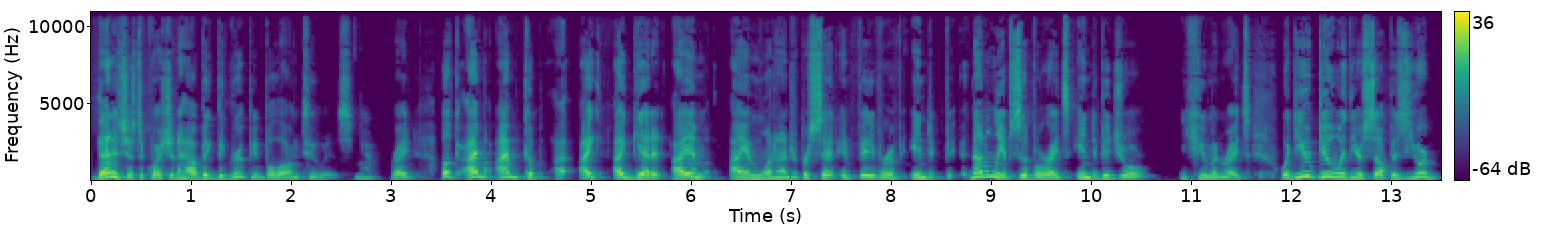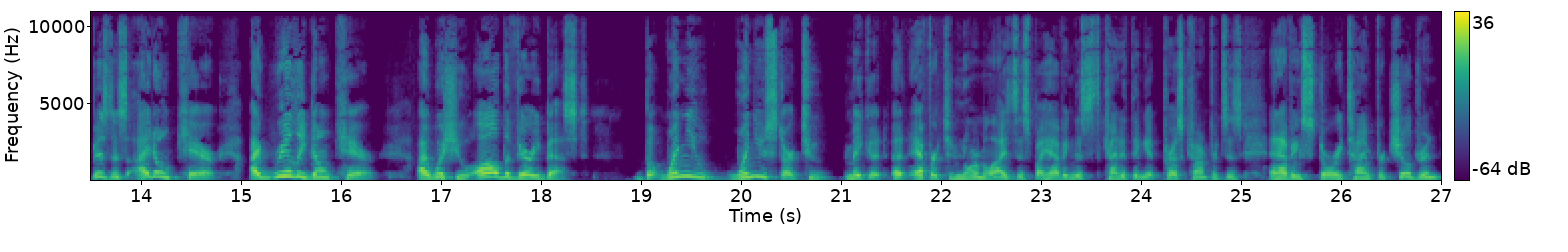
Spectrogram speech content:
then it's just a question of how big the group you belong to is. Yeah. Right? Look, I'm I'm I I get it. I am I am 100% in favor of indi- not only of civil rights, individual human rights. What you do with yourself is your business. I don't care. I really don't care. I wish you all the very best. But when you when you start to make a, an effort to normalize this by having this kind of thing at press conferences and having story time for children,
